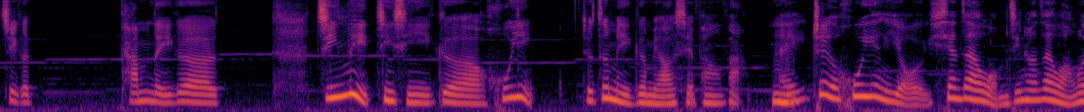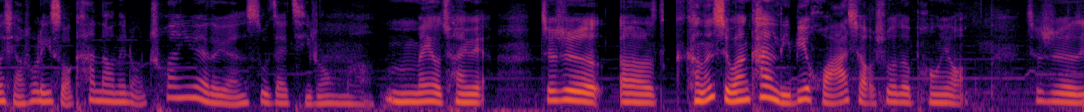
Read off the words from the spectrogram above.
这个他们的一个经历进行一个呼应，就这么一个描写方法。嗯、哎，这个呼应有现在我们经常在网络小说里所看到那种穿越的元素在其中吗？嗯，没有穿越，就是呃，可能喜欢看李碧华小说的朋友，就是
